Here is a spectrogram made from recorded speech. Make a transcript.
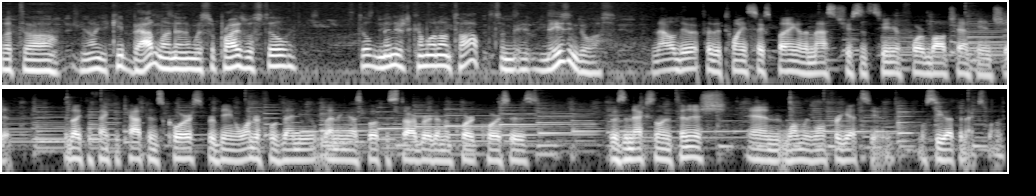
But uh, you know, you keep battling, and we're surprised we're still still managed to come out on top. It's am- amazing to us. And that'll do it for the 26th playing of the Massachusetts Senior Four Ball Championship. We'd like to thank the Captain's Course for being a wonderful venue, lending us both the Starboard and the Port courses. It was an excellent finish and one we won't forget soon. We'll see you at the next one.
